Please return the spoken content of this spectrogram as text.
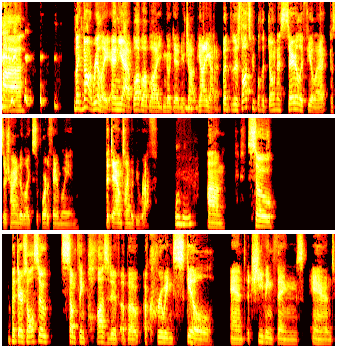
Uh like not really and yeah blah blah blah you can go get a new job yada yada but there's lots of people that don't necessarily feel that because they're trying to like support a family and the downtime would be rough hmm um so but there's also something positive about accruing skill and achieving things and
